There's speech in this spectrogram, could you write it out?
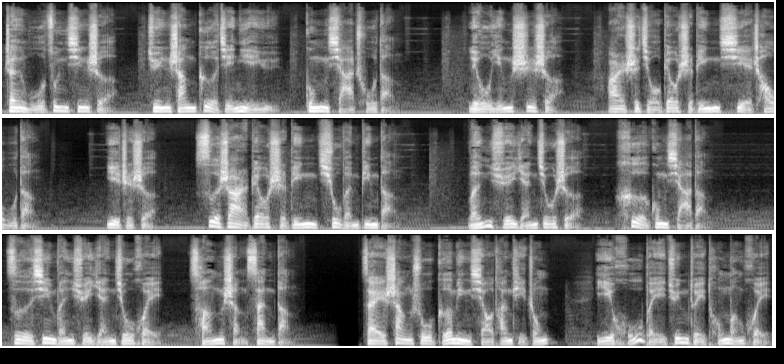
镇武尊心社，军商各界聂玉、龚霞初等，柳营诗社，二十九标士兵谢超武等。义志社四十二标士兵邱文斌等，文学研究社贺公霞等，自新文学研究会曾省三等。在上述革命小团体中，以湖北军队同盟会、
